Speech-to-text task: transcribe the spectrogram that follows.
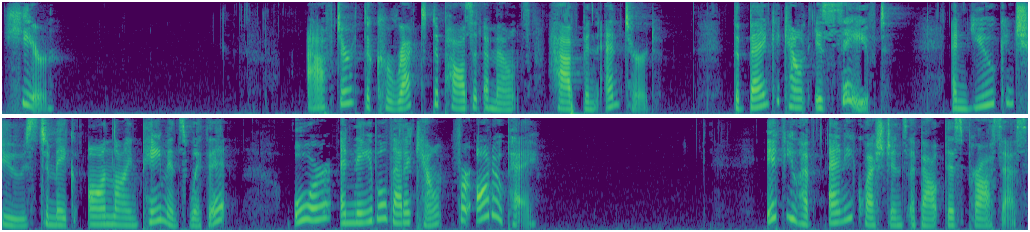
here. After the correct deposit amounts have been entered, the bank account is saved and you can choose to make online payments with it or enable that account for autopay. If you have any questions about this process,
